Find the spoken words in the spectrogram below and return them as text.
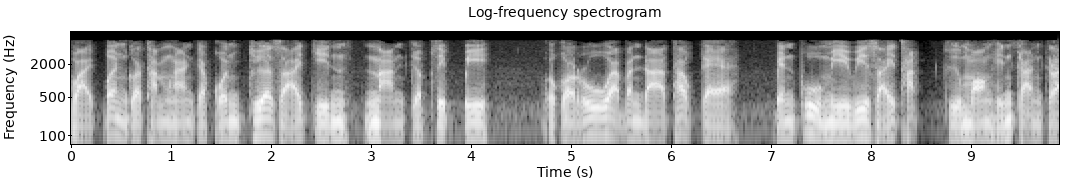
ฝ่ายเปิ้ลก็ทำงานกับคนเชื้อสายจีนนานเกือบสิบปี ก็รู้ว่าบรรดาเท่าแก่เป็นผู้มีวิสัยทัศน์คือมองเห็นการไกล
